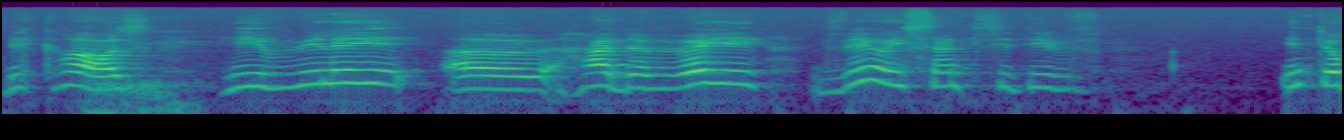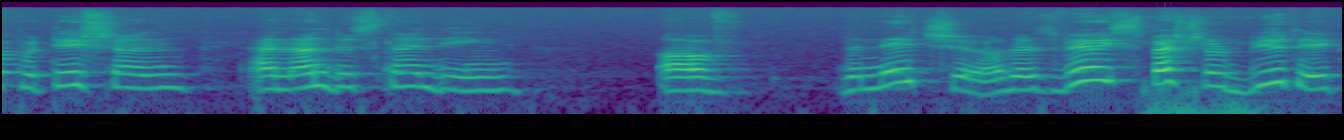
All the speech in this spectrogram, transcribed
Because he really uh, had a very, very sensitive interpretation and understanding of the nature, the very special beauty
